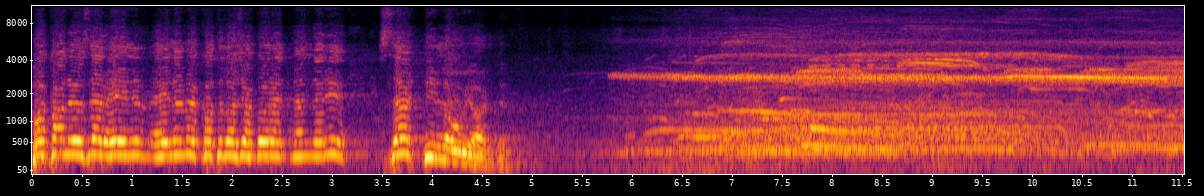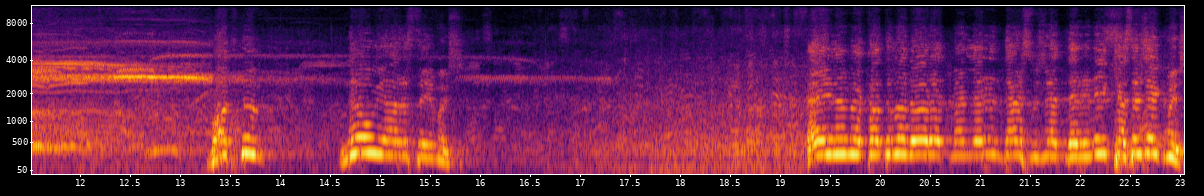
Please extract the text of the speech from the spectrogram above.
Bakan eylem, eyleme katılacak öğretmenleri sert dille uyardı. Baktım ne uyarısıymış. Eyleme katılan öğretmenlerin ders ücretlerini kesecekmiş.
